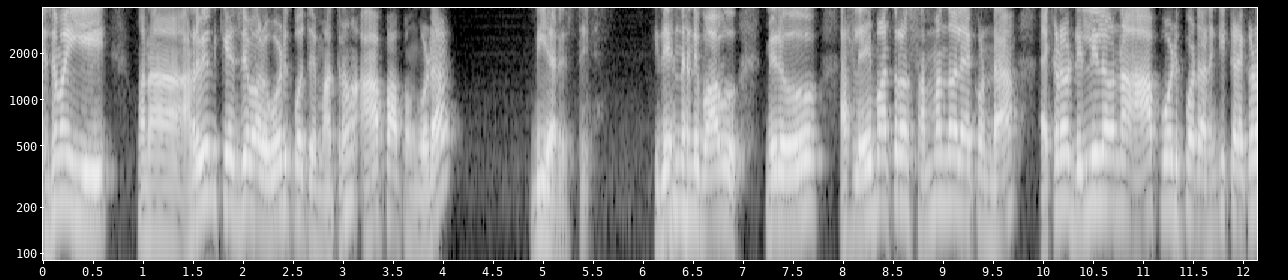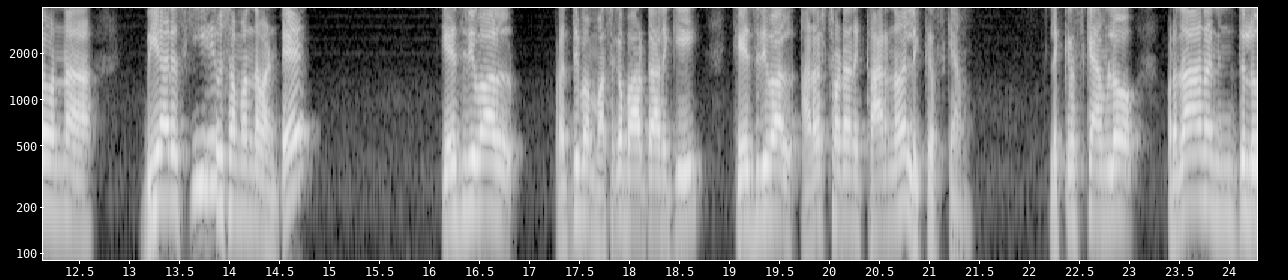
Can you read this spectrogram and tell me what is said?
నిజమయ్యి మన అరవింద్ కేజ్రీవాల్ ఓడిపోతే మాత్రం ఆ పాపం కూడా బీఆర్ఎస్దే. ఇదేందండి బాబు? మీరు అసలు ఏమాత్రం సంబంధం లేకుండా ఎక్కడో ఢిల్లీలో ఉన్న ఆ ఓడిపోవడానికి ఇక్కడ ఎక్కడో ఉన్న బీఆర్ఎస్కి ఏమి సంబంధం అంటే కేజ్రీవాల్ ప్రతిభ మసకబారటానికి కేజ్రీవాల్ అరెస్ట్ అవడానికి కారణమే లిక్కర్ స్కామ్. లిక్కర్ స్కామ్లో ప్రధాన నిందితులు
